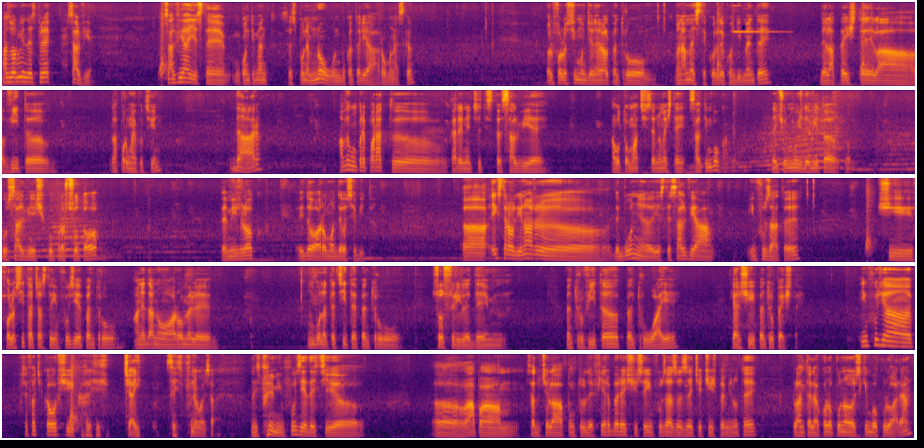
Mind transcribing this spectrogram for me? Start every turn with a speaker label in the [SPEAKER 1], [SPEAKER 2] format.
[SPEAKER 1] Azi vorbim despre salvie. Salvia este un condiment, să spunem, nou în bucătăria românească. Îl folosim în general pentru în amestecuri de condimente, de la pește, la vită, la porc mai puțin. Dar avem un preparat uh, care necesită salvie automat și se numește saltimboca. Deci un muș de vită cu salvie și cu prosciutto pe mijloc îi dă o aromă deosebită. Uh, extraordinar uh, de bun este salvia infuzată și folosită această infuzie pentru a ne da nouă aromele îmbunătățite pentru sosurile de pentru vită, pentru oaie, chiar și pentru pește. Infuzia se face ca orice care ceai, să-i spunem așa. Noi spunem infuzie, deci uh, uh, apa se aduce la punctul de fierbere și se infuzează 10-15 minute plantele acolo până schimbă culoarea.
